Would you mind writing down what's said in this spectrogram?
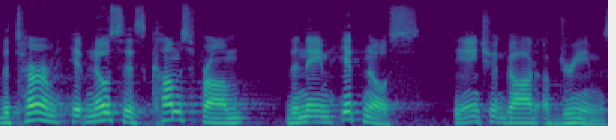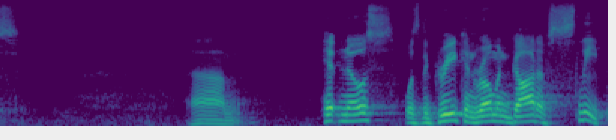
the term hypnosis comes from the name Hypnos, the ancient god of dreams. Um, Hypnos was the Greek and Roman god of sleep,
